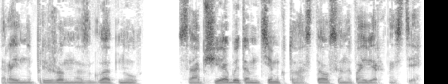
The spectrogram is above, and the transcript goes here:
Рай напряженно сглотнул, сообщи об этом тем, кто остался на поверхности.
